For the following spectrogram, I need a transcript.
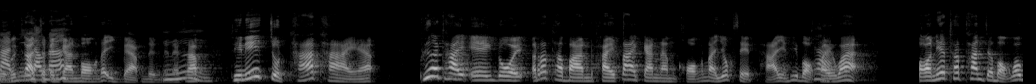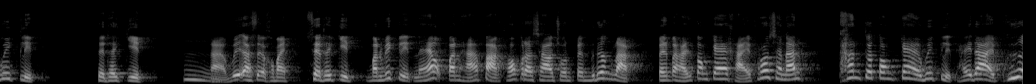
นาดเออมันนี้ก็อาจแล้วจะเป็นนะการมองได้อีกแบบหนึ่งนะครับอืมทีนี้จุดท้าทายฮะเพื่อไทยเองโดยรัฐบาลภายใต้การนำของนายกเศรษฐาอย่างที่บอกไปว่า ตอนนี้ถ้าท่านจะบอกว่าวิกฤตเศรษฐกิจอืมอ่าวิอาเซลทำไมเศรษฐกิจมันวิกฤตแล้วปัญหาปากท้องประชาชนเป็นเรื่องหลัก เป็นปัญหาที่ต้องแก้ไข เพราะฉะนั้นท่านก็ต้องแก้วิกฤตให้ได้ เพื่อ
